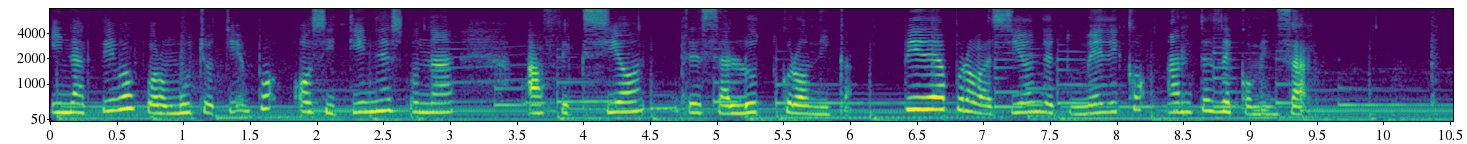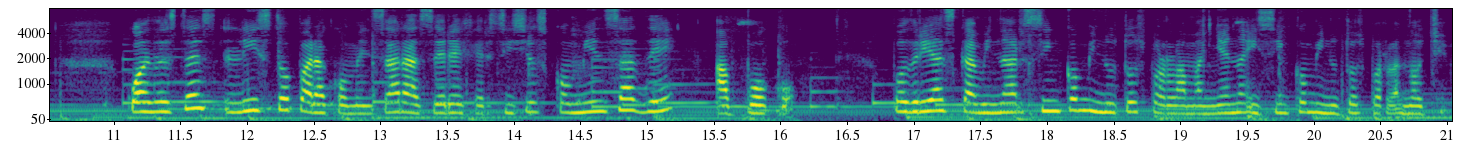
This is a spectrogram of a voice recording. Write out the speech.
inactivo por mucho tiempo o si tienes una afección de salud crónica. Pide aprobación de tu médico antes de comenzar. Cuando estés listo para comenzar a hacer ejercicios, comienza de a poco. Podrías caminar 5 minutos por la mañana y 5 minutos por la noche.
